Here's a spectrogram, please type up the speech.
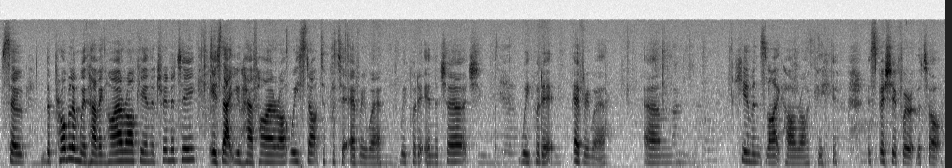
So the problem with having hierarchy in the Trinity is that you have hierarchy. We start to put it everywhere. We put it in the church. We put it everywhere. Um, humans like hierarchy, especially if we're at the top.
